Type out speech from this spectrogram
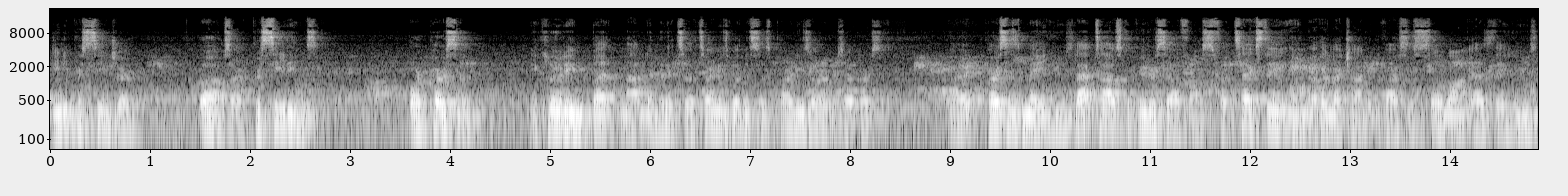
any procedure, oh, I'm sorry, proceedings or person, including but not limited to attorneys, witnesses, parties, or observers. Persons may use laptops, computers, cell phones for texting and other electronic devices so long as they use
